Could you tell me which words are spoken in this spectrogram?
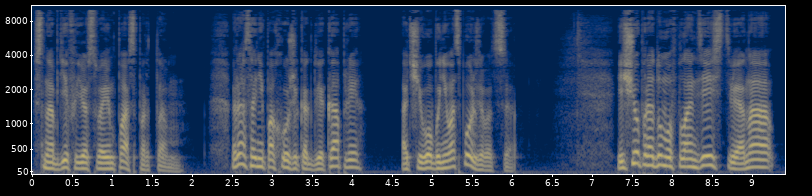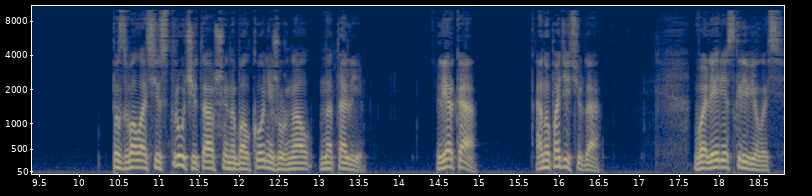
снабдив ее своим паспортом. Раз они похожи как две капли, от чего бы не воспользоваться. Еще продумав план действия, она позвала сестру, читавшую на балконе журнал «Натали». «Лерка, а ну поди сюда!» Валерия скривилась.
